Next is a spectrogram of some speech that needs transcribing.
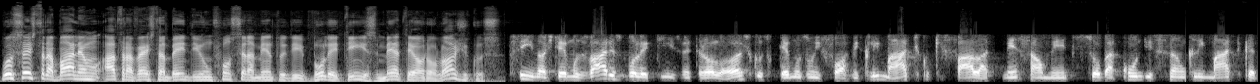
Vocês trabalham através também de um funcionamento de boletins meteorológicos? Sim, nós temos vários boletins meteorológicos, temos um informe climático que fala mensalmente sobre a condição climática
